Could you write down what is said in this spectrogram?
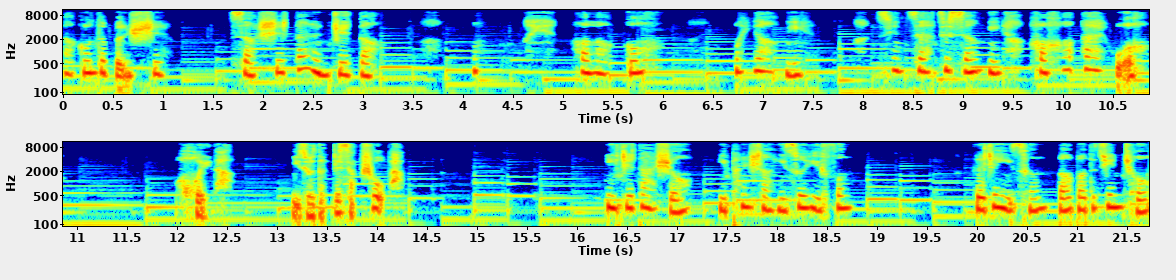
老公的本事，小诗当然知道。好老公，我要你，现在就想你好好爱我。我会的，你就等着享受吧。一只大手已攀上一座玉峰，隔着一层薄薄的绢绸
